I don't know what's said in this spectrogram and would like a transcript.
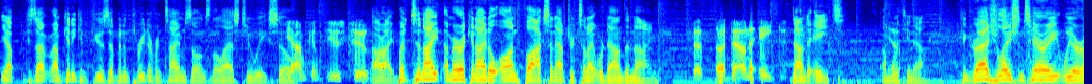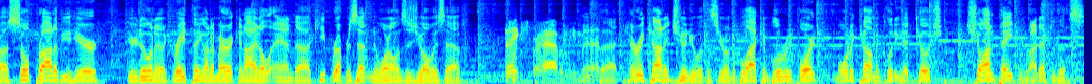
Yep. Because I'm, I'm getting confused. I've been in three different time zones in the last two weeks. So. Yeah, I'm confused too. All right. But tonight, American Idol on Fox, and after tonight, we're down to nine, That's uh, down to eight. down to eight. I'm Yeah. with you now. Congratulations, Harry. We are uh, so proud of you here. You're doing a great thing on American Idol, and uh, keep representing New Orleans as you always have. Thanks for having me, You man. bet. Harry Connick Jr. with us here on the Black and Blue Report. More to come, including head coach Sean Payton right after this.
